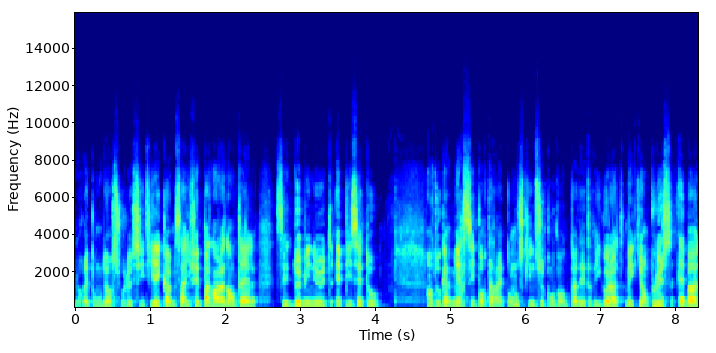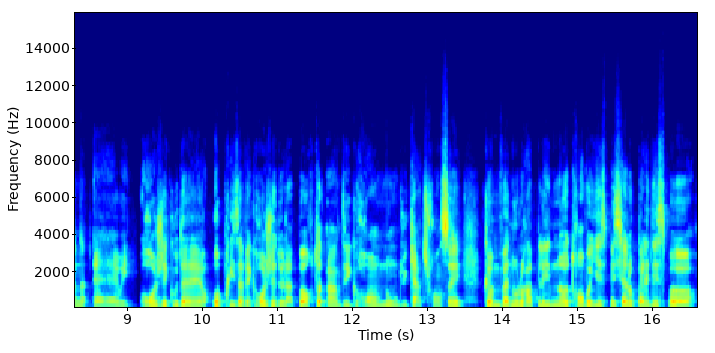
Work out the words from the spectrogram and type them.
le répondeur sur le site, est comme ça, il fait pas dans la dentelle. C'est deux minutes et puis c'est tout. En tout cas, merci pour ta réponse, qui ne se contente pas d'être rigolote, mais qui en plus est bonne. Eh oui. Roger Coudert, aux prises avec Roger Delaporte, un des grands noms du catch français, comme va nous le rappeler notre envoyé spécial au Palais des Sports.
